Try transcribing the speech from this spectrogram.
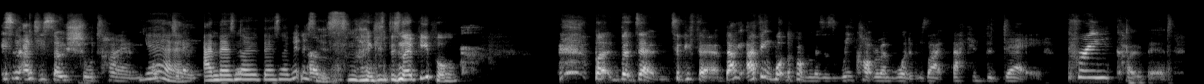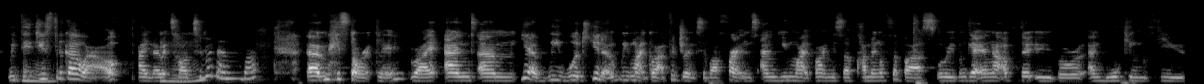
It's an antisocial time. Yeah, and there's no there's no witnesses. like there's no people. But but then to be fair, back I think what the problem is is we can't remember what it was like back in the day. Pre-COVID, we did Mhm. used to go out. I know it's hard to remember, um, historically, right? And um, yeah, we would, you know, we might go out for drinks with our friends, and you might find yourself coming off the bus or even getting out of the Uber and walking a few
